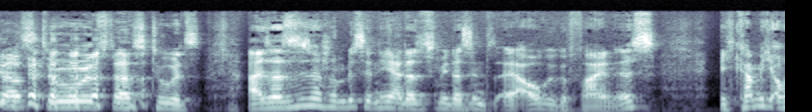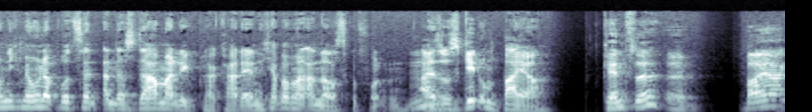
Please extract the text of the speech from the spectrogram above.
das tut's, das tut's. Also das ist ja schon ein bisschen her, dass es mir das ins äh, Auge gefallen ist. Ich kann mich auch nicht mehr 100% an das damalige Plakat erinnern. Ich habe aber ein anderes gefunden. Hm. Also es geht um Bayer. Kennst du? Bayer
